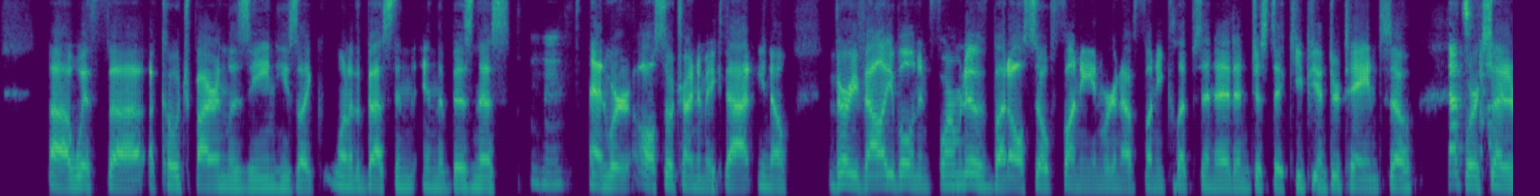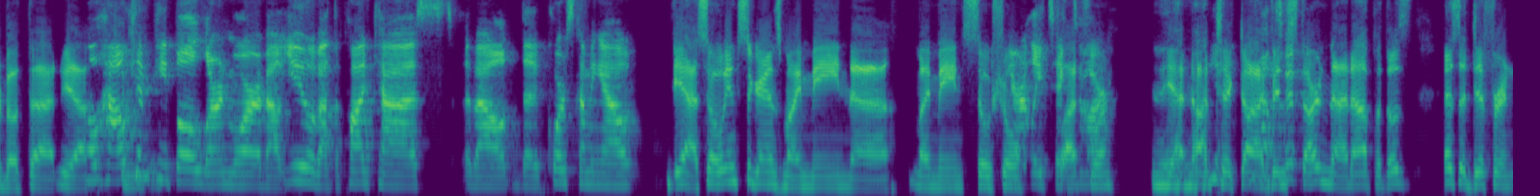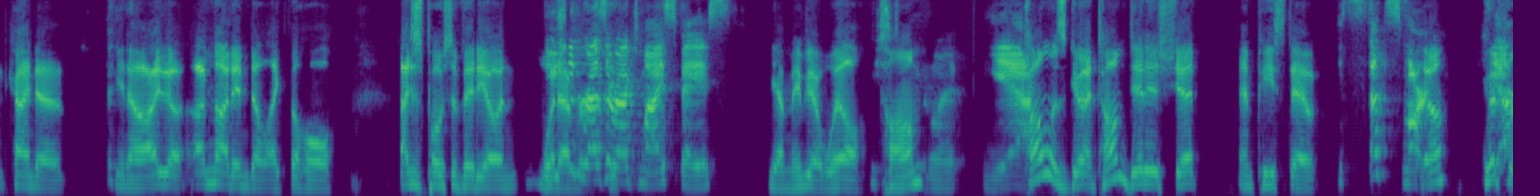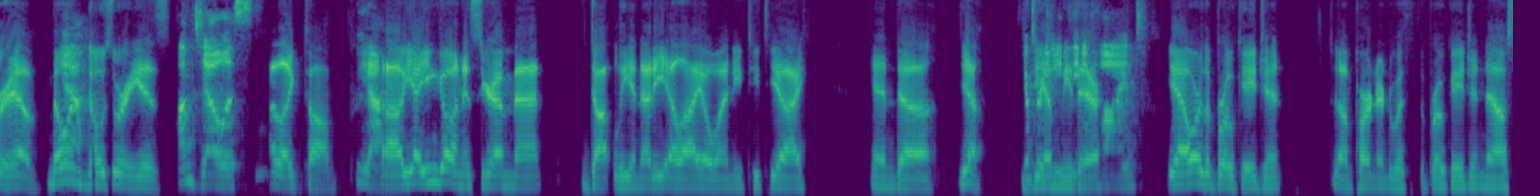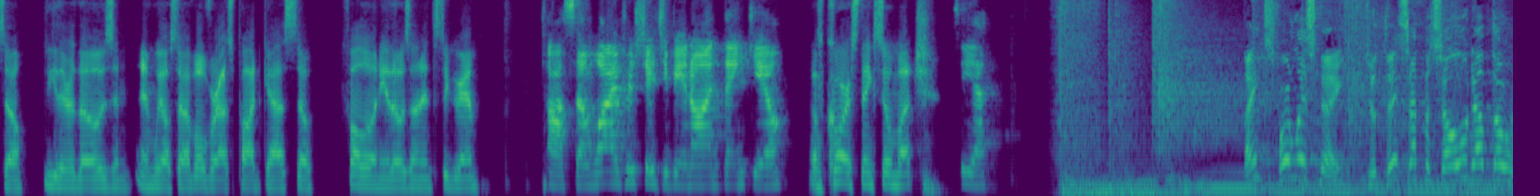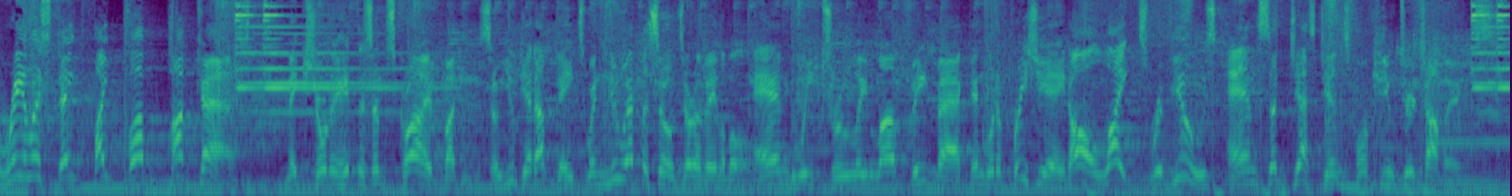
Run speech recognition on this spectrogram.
uh, with uh, a coach Byron Lazine. He's like one of the best in in the business, hmm and we're also trying to make that you know very valuable and informative, but also funny. And we're gonna have funny clips in it, and just to keep you entertained. So That's we're fun. excited about that. Yeah. Well, how can people learn more about you, about the podcast, about the course coming out? Yeah, so Instagram's my main uh my main social platform. Yeah, not TikTok. I've been starting that up, but those that's a different kind of, you know, I uh, I'm not into like the whole. I just post a video and whatever. You should resurrect MySpace. Yeah, maybe I will. Tom. Yeah. Tom was good. Tom did his shit and pieced out. It's, that's smart. You know? Good Yeah. for him. No Yeah. one knows where he is. I'm jealous. I like Tom. Yeah. Uh, yeah, you can go on Instagram, Matt dot Lionetti, L I O N E T T I, and uh, yeah, You're DM me there. find. Yeah, or the broke agent. I'm partnered with the broke agent now, so either of those, and and we also have Over Us podcast. So follow any of those on Instagram. Awesome. Well, I appreciate you being on. Thank you. Of course. Thanks so much. See ya. Thanks for listening to this episode of the Real Estate Fight Club podcast. Make sure to hit the subscribe button so you get updates when new episodes are available. And we truly love feedback and would appreciate all likes, reviews, and suggestions for future topics.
